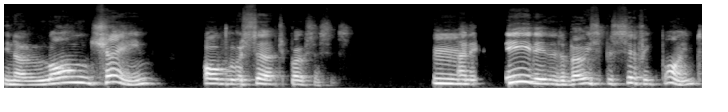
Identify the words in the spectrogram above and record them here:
in a long chain of research processes. Mm. And it's needed at a very specific point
